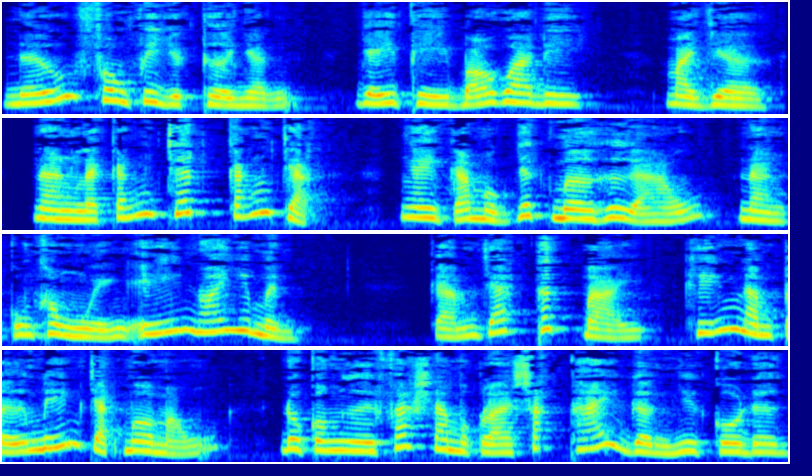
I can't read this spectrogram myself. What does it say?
Nếu Phong Phi Duyệt thừa nhận, vậy thì bỏ qua đi, mà giờ nàng lại cắn chết cắn chặt, ngay cả một giấc mơ hư ảo, nàng cũng không nguyện ý nói với mình. Cảm giác thất bại khiến nam tử miếm chặt môi mỏng, đôi con người phát ra một loại sắc thái gần như cô đơn,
